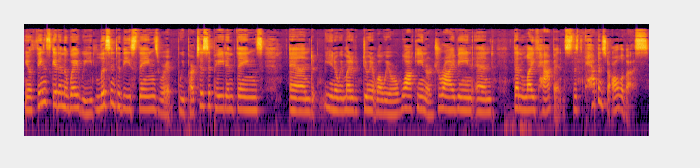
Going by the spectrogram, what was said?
You know, things get in the way. We listen to these things, where we participate in things, and you know we might have been doing it while we were walking or driving and then life happens. This happens to all of us.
